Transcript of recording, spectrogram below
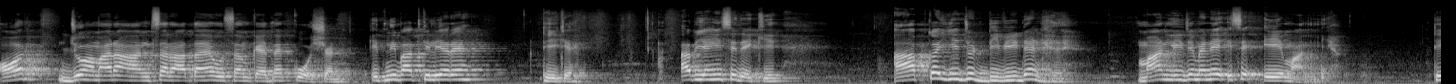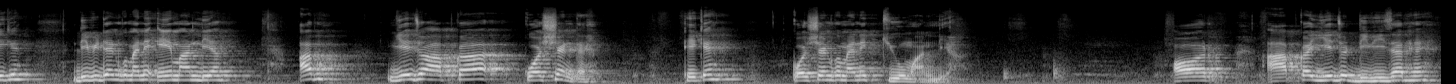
और जो हमारा आंसर आता है, उसे हम कहते हैं क्वेश्चन। इतनी बात क्लियर है? ठीक है। अब यहीं से देखिए। आपका ये जो डिविडेंड है, मान लीजिए मैंने इसे ए मान लिया, ठीक है? डिविडेंड को मैंने ए मान लिया। अब ये जो आपका क्वेश्चन है, ठीक है? क्वेश्चन को मैंने क्यू मान लिया। और आपका ये जो डिवीज़र है,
